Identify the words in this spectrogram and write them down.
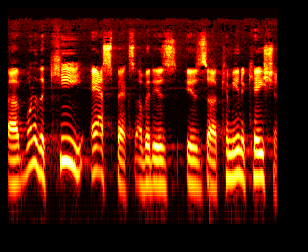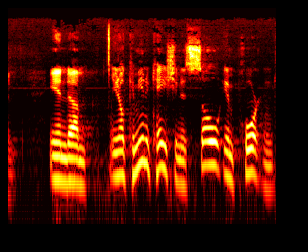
uh, one of the key aspects of it is, is uh, communication. And, um, you know, communication is so important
